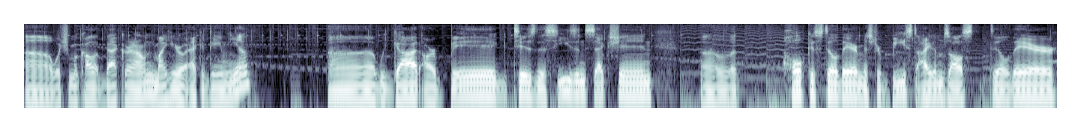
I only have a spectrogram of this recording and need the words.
uh, what you call it background, My Hero Academia. Uh, we got our big tis the season section. Uh, Hulk is still there. Mr. Beast items all still there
